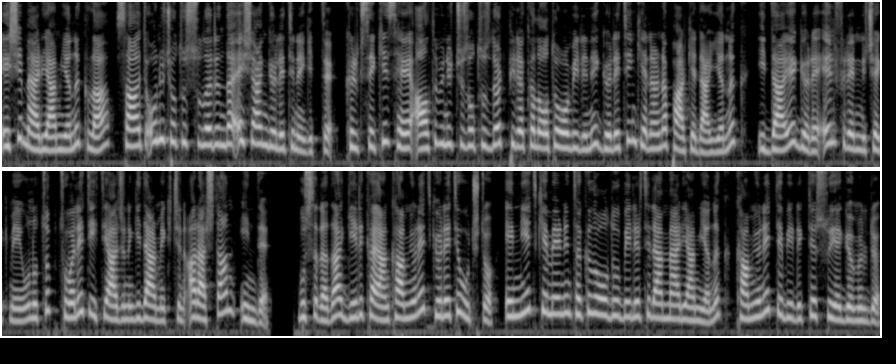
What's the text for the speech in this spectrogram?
eşi Meryem Yanık'la saat 13.30 sularında Eşen Göleti'ne gitti. 48H 6334 plakalı otomobilini göletin kenarına park eden Yanık, iddiaya göre el frenini çekmeyi unutup tuvalet ihtiyacını gidermek için araçtan indi. Bu sırada geri kayan kamyonet gölete uçtu. Emniyet kemerinin takılı olduğu belirtilen Meryem Yanık, kamyonetle birlikte suya gömüldü.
